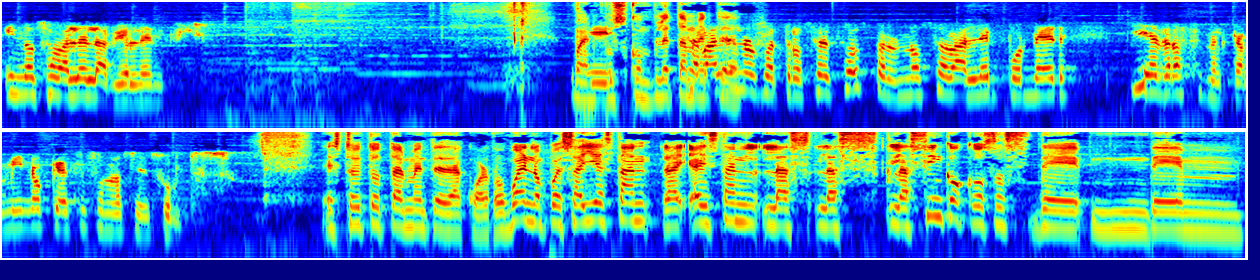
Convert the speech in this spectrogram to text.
y no se vale la violencia. Bueno, pues completamente. Se valen los retrocesos, pero no se vale poner piedras en el camino, que esos son los insultos. Estoy totalmente de acuerdo. Bueno, pues ahí están, ahí están las, las, las cinco cosas de, de mm,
